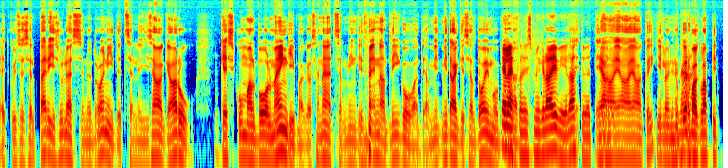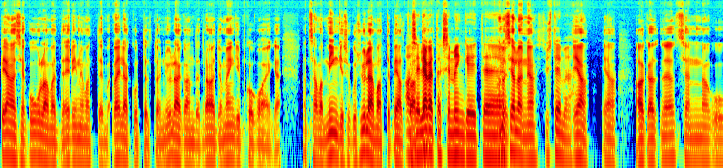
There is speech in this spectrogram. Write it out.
et kui sa sealt päris ülesse nüüd ronid, et seal ei saagi aru, kes kummal pool mängib, aga sa näed seal mingid vennad liiguvad ja midagi seal toimub. telefonist mingi laivi lahti võtma. ja, ja, ja kõigil on ju kõrvaklapid peas ja kuulavad ja erinevate väljakutelt on ju ülekanded, raadio mängib kogu aeg ja nad saavad mingisuguse ülevaate pealt seal jagatakse mingeid no, seal on jah süsteeme? ja, ja aga noh, see on nagu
